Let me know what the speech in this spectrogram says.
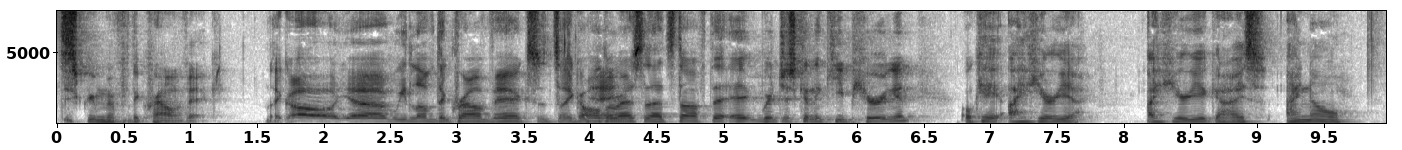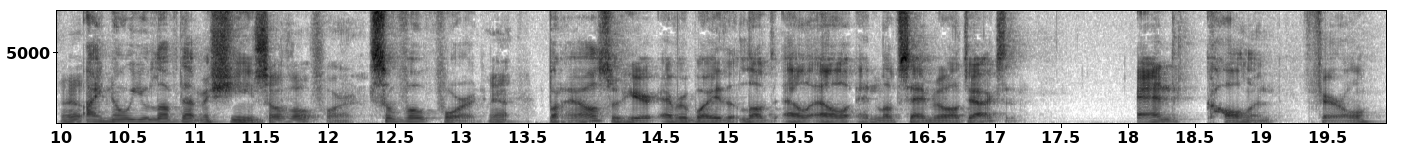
screaming for the Crown Vic. Like, oh yeah, we love the Crown Vics. It's like all the rest of that stuff. That eh, we're just going to keep hearing it. Okay, I hear you. I hear you guys. I know. Yeah. I know you love that machine. So vote for it. So vote for it. Yeah. But I also hear everybody that loved LL and loved Samuel L. Jackson. And Colin Farrell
